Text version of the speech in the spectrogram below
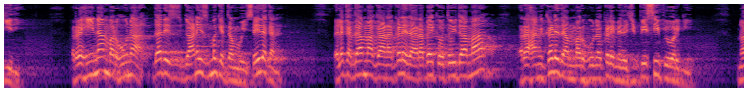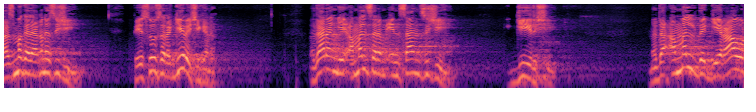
کیدي رهینا مرهونا د دې غاڼې زمکه تم وي صحیح ده کنه ولکه دا ما غاڼه کړي دا عربی کې وته دا ما رهن کړي دا مرهونه کړي مې چې پیسي په ورګي نو ازمکه دا غنه سي شي پیسو سره ګیر شي کنه دارنګي عمل سره انسان شي گیر شي نو دا عمل د ګیراو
